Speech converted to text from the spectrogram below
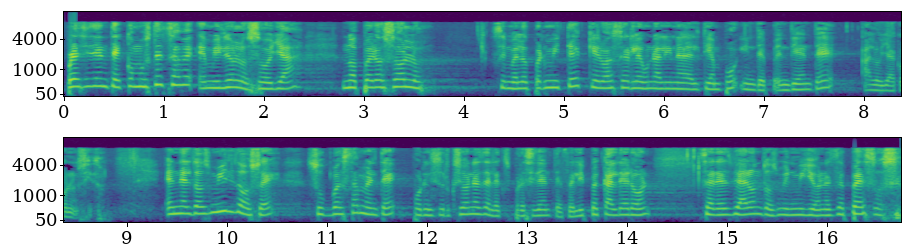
Presidente, como usted sabe, Emilio Lozoya no operó solo. Si me lo permite, quiero hacerle una línea del tiempo independiente a lo ya conocido. En el 2012, supuestamente por instrucciones del expresidente Felipe Calderón, se desviaron dos mil millones de pesos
